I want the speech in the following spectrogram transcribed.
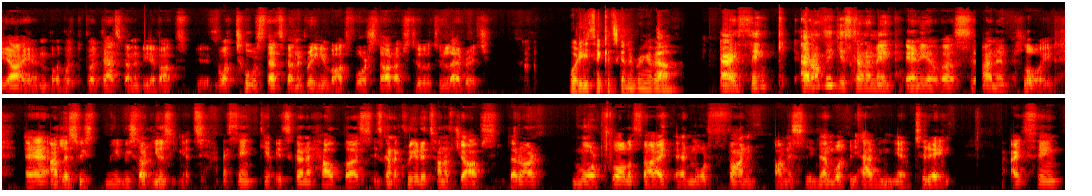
AI and what what, what that's going to be about, what tools that's going to bring about for startups to to leverage. What do you think it's going to bring about? I think I don't think it's to make any of us unemployed uh, unless we, we, start using it. I think it's to help us. It's to create a ton of jobs that are more qualified and more fun, honestly, than what we have in, uh, today. I think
